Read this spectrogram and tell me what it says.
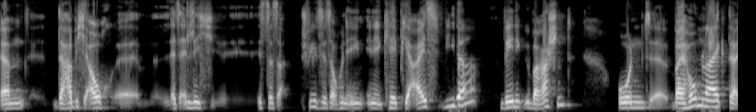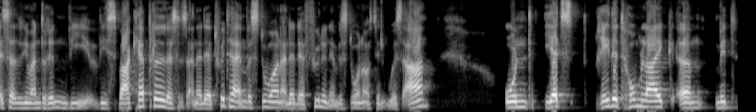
ähm, da habe ich auch äh, letztendlich ist das, spielt sich das auch in den, in den KPIs wieder, wenig überraschend. Und äh, bei Homelike, da ist also jemand drin wie, wie Spark Capital, das ist einer der Twitter-Investoren, einer der führenden Investoren aus den USA. Und jetzt redet Homelike ähm, mit,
